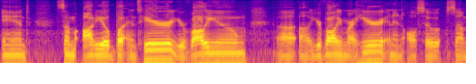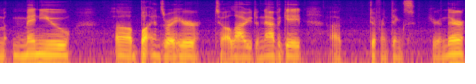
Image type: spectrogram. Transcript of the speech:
and some audio buttons here, your volume, uh, uh, your volume right here, and then also some menu uh, buttons right here to allow you to navigate uh, different things here and there.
